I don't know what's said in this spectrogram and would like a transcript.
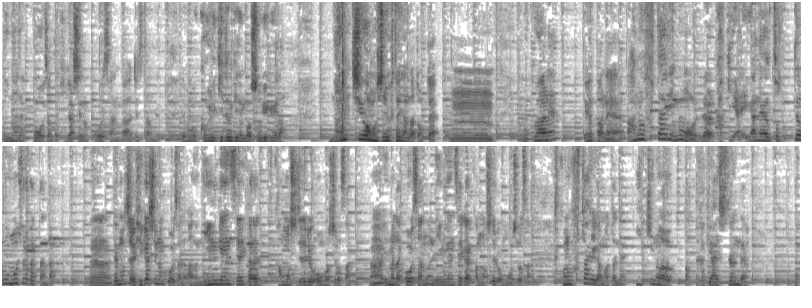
今田耕司さんと東野幸治さんが出てたんだよ。で、もうこれ聞いた時にもう衝撃受けた。なんちゅう面白い二人なんだと思って。うーん。僕はね、やっぱね、あの二人の掛け合いがね、とっても面白かったんだ。うん。で、もちろん東野幸さんのあの人間性から醸し出る面白さ。うん。今田幸さんの人間性から醸し出る面白さ。この二人がまたね、息の合った掛け合いしてるんだよ。もう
